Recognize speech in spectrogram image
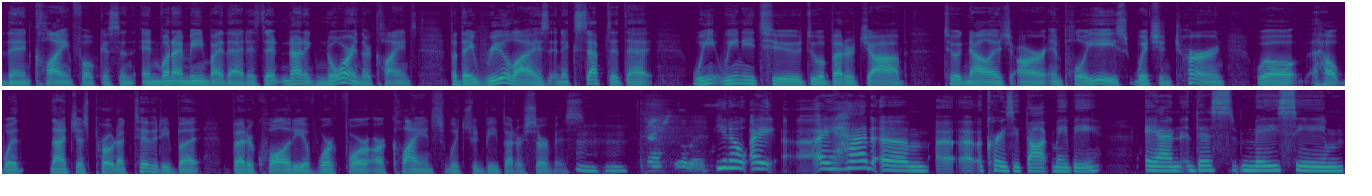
than client focused. And and what I mean by that is they're not ignoring their clients, but they realize and accepted that we we need to do a better job to acknowledge our employees, which in turn will help with not just productivity, but better quality of work for our clients, which would be better service. Mm-hmm. Absolutely. You know, I I had um, a, a crazy thought maybe, and this may seem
